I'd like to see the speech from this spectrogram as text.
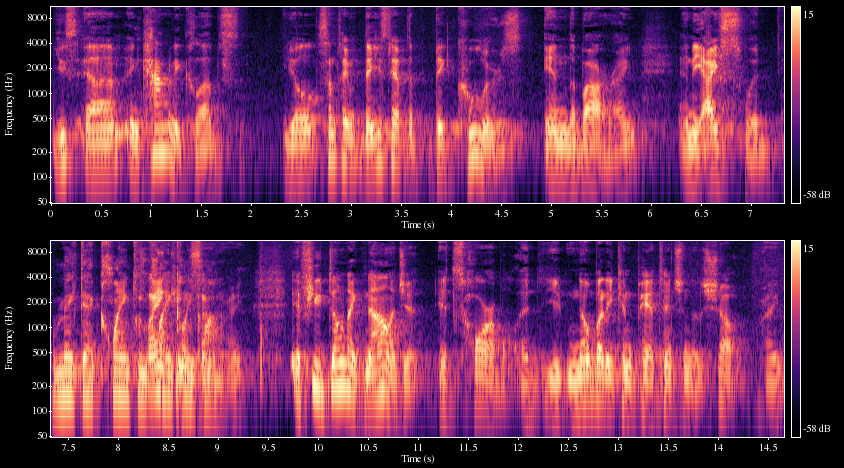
You, um, in comedy clubs, you'll sometimes they used to have the big coolers in the bar, right? And the ice would Make that clanking, clank, clanking clank, sound, clank. right? If you don't acknowledge it, it's horrible. It, you, nobody can pay attention to the show, right?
